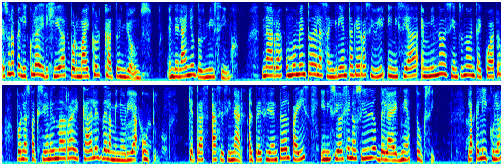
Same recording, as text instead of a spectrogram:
Es una película dirigida por Michael Catton Jones en el año 2005. Narra un momento de la sangrienta guerra civil iniciada en 1994 por las facciones más radicales de la minoría Hutu, que tras asesinar al presidente del país inició el genocidio de la etnia Tutsi. La película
